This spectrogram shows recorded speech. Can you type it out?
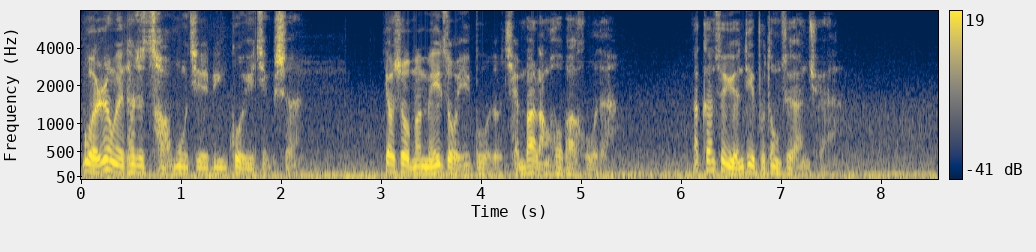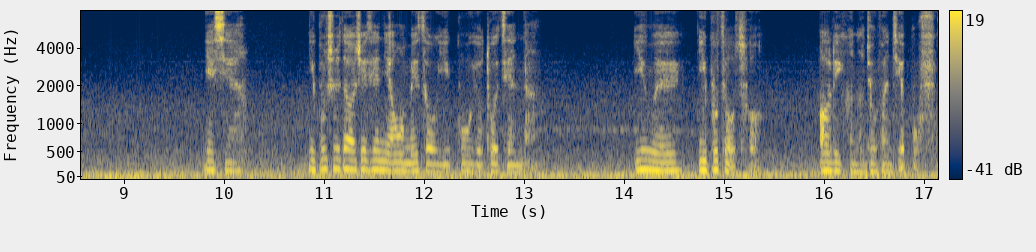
我认为他是草木皆兵，过于谨慎。要是我们每走一步都前怕狼后怕虎的，那干脆原地不动最安全。聂贤，你不知道这些年我每走一步有多艰难，因为一步走错，奥利可能就万劫不复。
